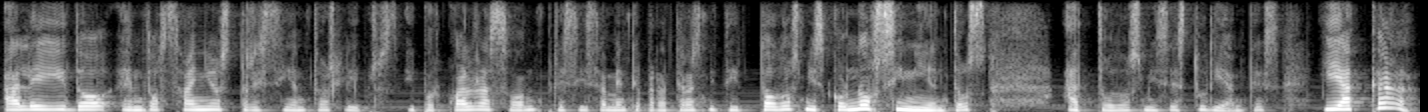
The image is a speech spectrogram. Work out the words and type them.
ha leído en dos años 300 libros. ¿Y por cuál razón? Precisamente para transmitir todos mis conocimientos a todos mis estudiantes. Y acá,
